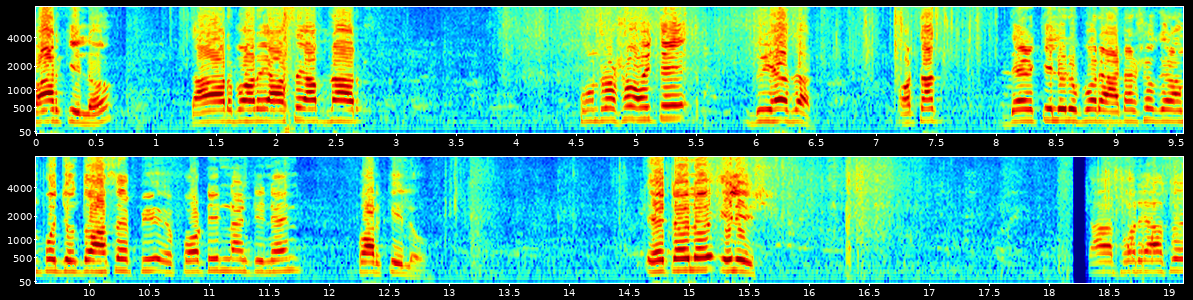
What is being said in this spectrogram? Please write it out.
per kilo তারপরে আছে আপনার পনেরোশো হইতে দুই হাজার, অর্থাৎ দেড় কিলোর উপরে আঠারোশো গ্রাম পর্যন্ত আছে fourteen ninety nine per kilo এটা হলো ইলিশ। তারপরে আছে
